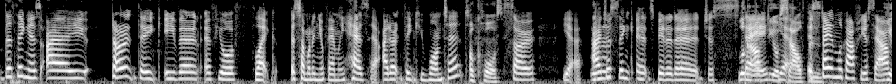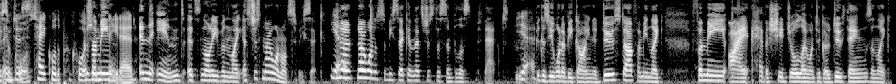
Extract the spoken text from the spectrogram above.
the thing is, I don't think even if you're like someone in your family has it, I don't think you want it. of course, So, yeah, I just think it's better to just stay, Mm-hmm. Look after yeah, yourself and- stay and look after yourself, Yes, and just course. take all the precautions I mean, needed. in the end, it's not even like it's just no one wants to be sick. Yeah. You know, no one wants to be sick, and that's just the simplest fact. Yeah. because you want to be going to do stuff. I mean, like for me, I have a schedule. I want to go do things, and like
